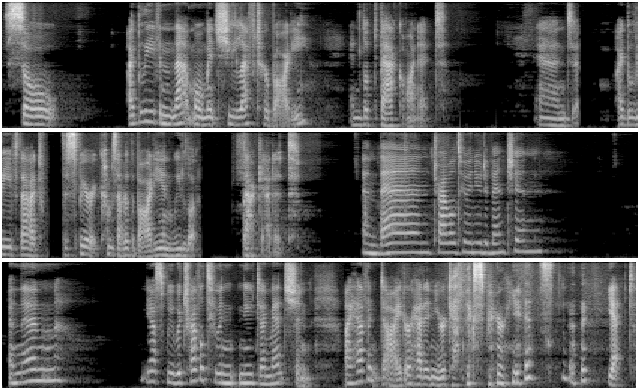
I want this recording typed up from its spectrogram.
So I believe in that moment she left her body and looked back on it. And I believe that the spirit comes out of the body and we look back at it. And then travel to a new dimension. And then, yes, we would travel to a new dimension. I haven't died or had a near death experience yet.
